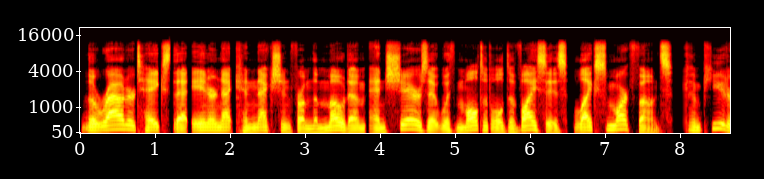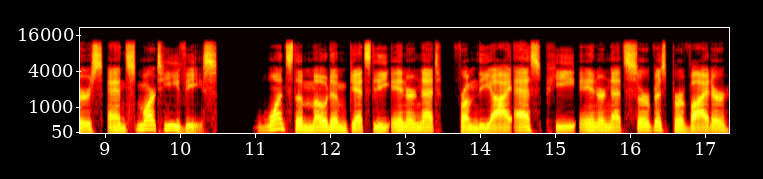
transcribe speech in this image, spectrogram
The router takes that internet connection from the modem and shares it with multiple devices like smartphones, computers, and smart TVs. Once the modem gets the internet from the ISP internet service provider,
